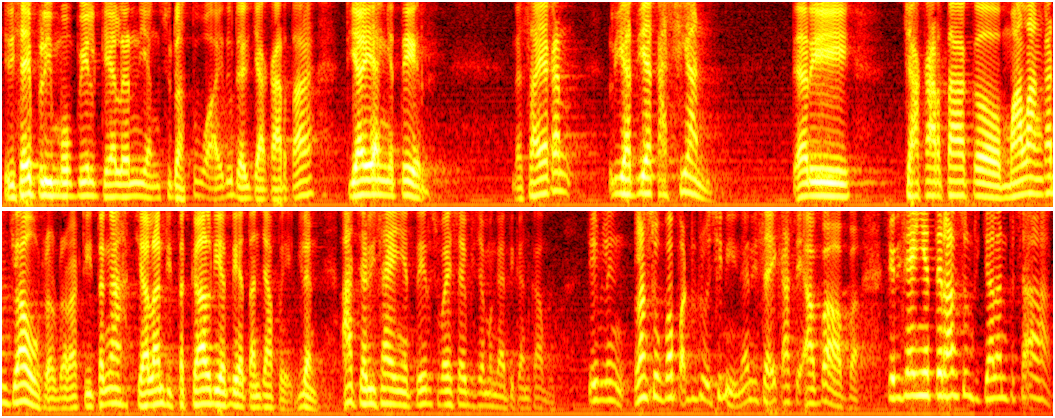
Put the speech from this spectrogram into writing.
Jadi saya beli mobil gallon yang sudah tua itu dari Jakarta, dia yang nyetir. Nah saya kan lihat dia kasihan. Dari Jakarta ke Malang kan jauh, saudara. Di tengah jalan di Tegal dia kelihatan capek. Bilang, ajari saya nyetir supaya saya bisa menggantikan kamu. Dia bilang, langsung bapak duduk sini, nanti saya kasih apa-apa. Jadi saya nyetir langsung di jalan besar.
